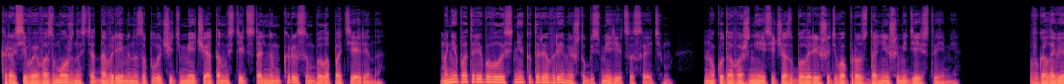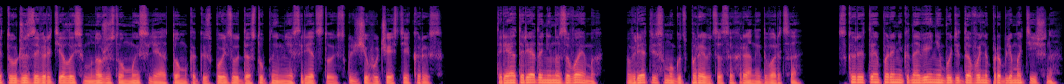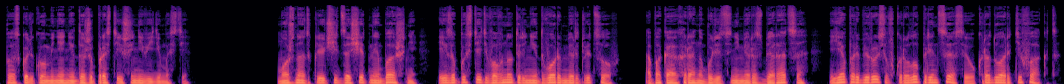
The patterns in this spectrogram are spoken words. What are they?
Красивая возможность одновременно заполучить меч и отомстить стальным крысам была потеряна. Мне потребовалось некоторое время, чтобы смириться с этим — но куда важнее сейчас было решить вопрос с дальнейшими действиями. В голове тут же завертелось множество мыслей о том, как использовать доступные мне средства, исключив участие крыс. Три отряда неназываемых вряд ли смогут справиться с охраной дворца. Скрытое проникновение будет довольно проблематично, поскольку у меня нет даже простейшей невидимости. Можно отключить защитные башни и запустить во внутренний двор мертвецов, а пока охрана будет с ними разбираться, я проберусь в крыло принцессы и украду артефакт.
